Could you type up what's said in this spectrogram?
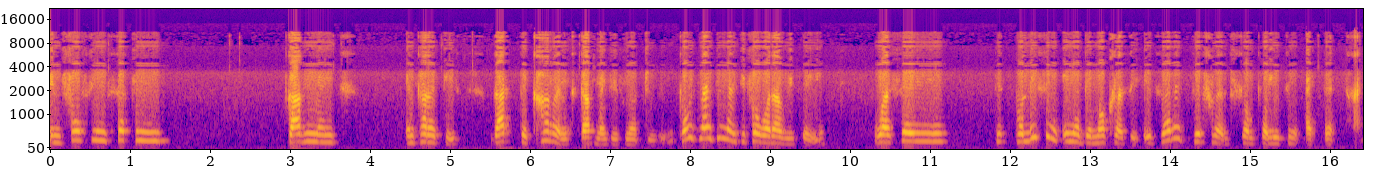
enforcing certain government imperatives that the current government is not doing. Post 1994, what are we saying? We're saying policing in a democracy is very different from policing at that time.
